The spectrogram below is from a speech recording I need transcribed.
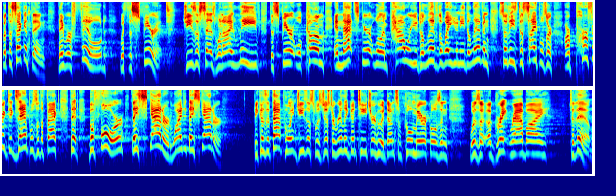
But the second thing, they were filled with the Spirit. Jesus says, When I leave, the Spirit will come, and that Spirit will empower you to live the way you need to live. And so these disciples are, are perfect examples of the fact that before they scattered. Why did they scatter? Because at that point, Jesus was just a really good teacher who had done some cool miracles and was a, a great rabbi to them.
